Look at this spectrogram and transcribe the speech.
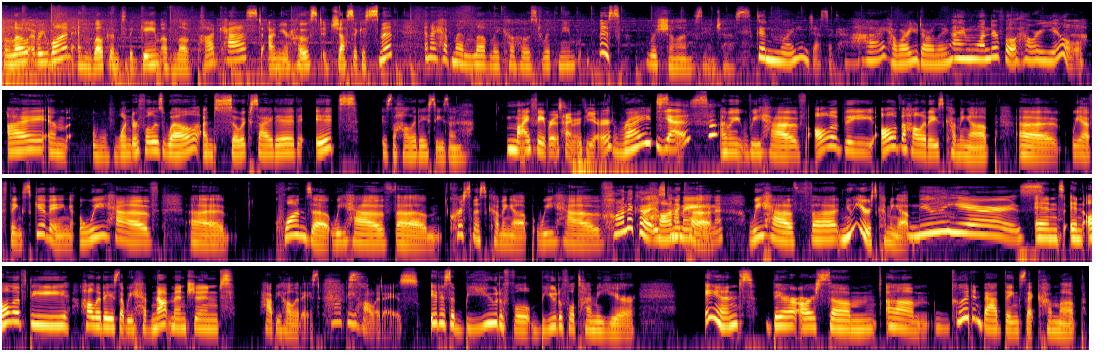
Hello, everyone, and welcome to the Game of Love podcast. I'm your host, Jessica Smith, and I have my lovely co host with me, Miss Rochonne Sanchez. Good morning, Jessica. Hi, how are you, darling? I'm wonderful. How are you? I am wonderful as well. I'm so excited. It is the holiday season. My favorite time of year. Right? Yes. I mean, we have all of the all of the holidays coming up. Uh, we have Thanksgiving. We have uh, Kwanzaa. We have um, Christmas coming up. We have Hanukkah is coming. We have uh, New Year's coming up. New Year's. And and all of the holidays that we have not mentioned. Happy holidays. Happy holidays. It is a beautiful, beautiful time of year. And there are some um, good and bad things that come up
